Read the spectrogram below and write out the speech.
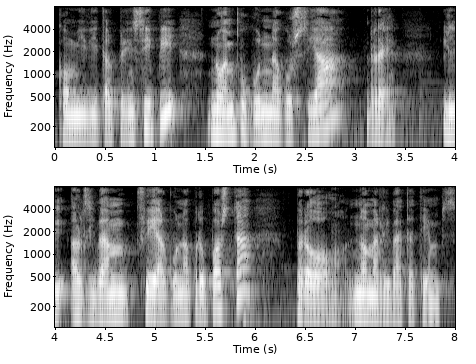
com he dit al principi, no hem pogut negociar res. Li, els hi vam fer alguna proposta, però no hem arribat a temps.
